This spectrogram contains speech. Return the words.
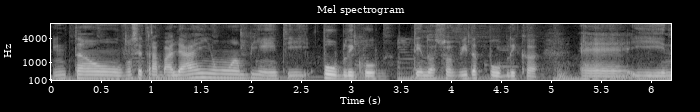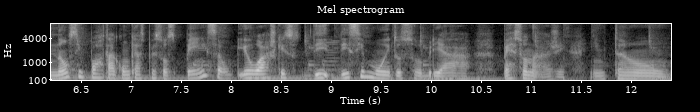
Então, você trabalhar em um ambiente público, tendo a sua vida pública é, e não se importar com o que as pessoas pensam, eu acho que isso disse muito sobre a personagem. Então,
